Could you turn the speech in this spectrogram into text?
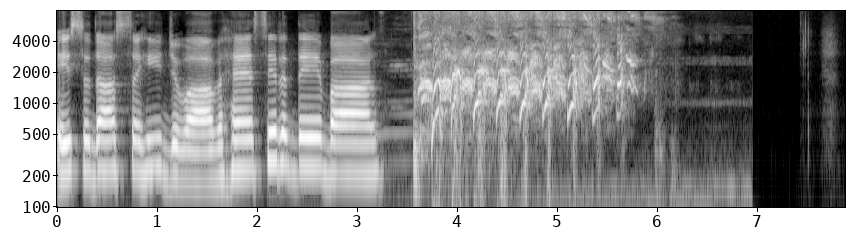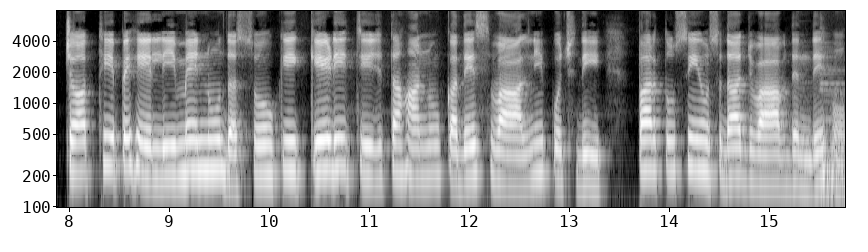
ਇਸ ਦਾ ਸਹੀ ਜਵਾਬ ਹੈ ਸਿਰ ਦੇ ਬਾਲ। ਚੌਥੀ ਪਹੇਲੀ, ਮੈਨੂੰ ਦੱਸੋ ਕਿ ਕਿਹੜੀ ਚੀਜ਼ ਤੁਹਾਨੂੰ ਕਦੇ ਸਵਾਲ ਨਹੀਂ ਪੁੱਛਦੀ, ਪਰ ਤੁਸੀਂ ਉਸ ਦਾ ਜਵਾਬ ਦਿੰਦੇ ਹੋ।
